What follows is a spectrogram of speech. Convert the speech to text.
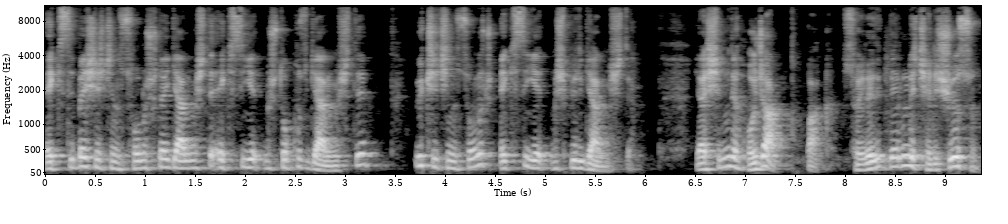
Eksi 5 için sonuç ne gelmişti? Eksi 79 gelmişti. 3 için sonuç eksi 71 gelmişti. Ya şimdi hocam bak söylediklerimle çelişiyorsun.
